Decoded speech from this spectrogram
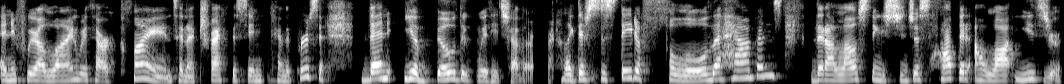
And if we align with our clients and attract the same kind of person, then you're building with each other. Like there's a state of flow that happens that allows things to just happen a lot easier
